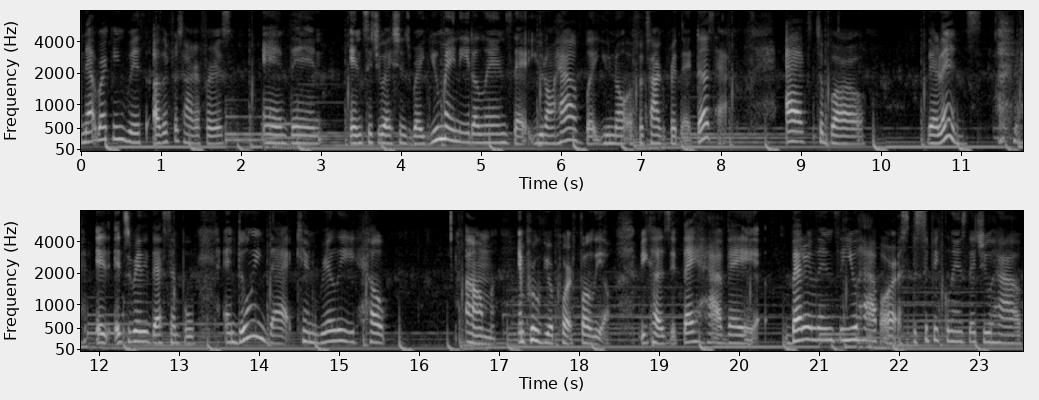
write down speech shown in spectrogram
networking with other photographers and then in situations where you may need a lens that you don't have, but you know a photographer that does have, ask to borrow their lens it, it's really that simple. And doing that can really help um, improve your portfolio. Because if they have a better lens than you have or a specific lens that you have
